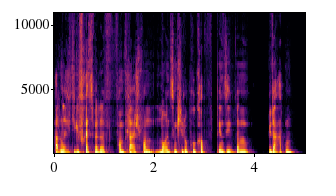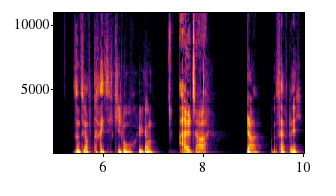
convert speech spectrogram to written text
Hatten eine richtige Fresswelle vom Fleisch von 19 Kilo pro Kopf, den sie dann wieder hatten, sind sie auf 30 Kilo hochgegangen. Alter. Ja, ist heftig.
